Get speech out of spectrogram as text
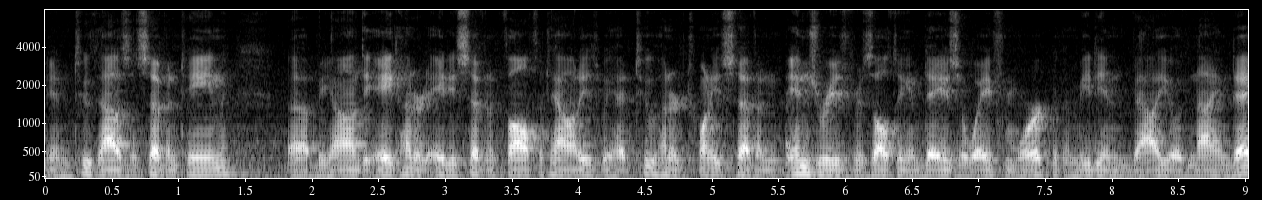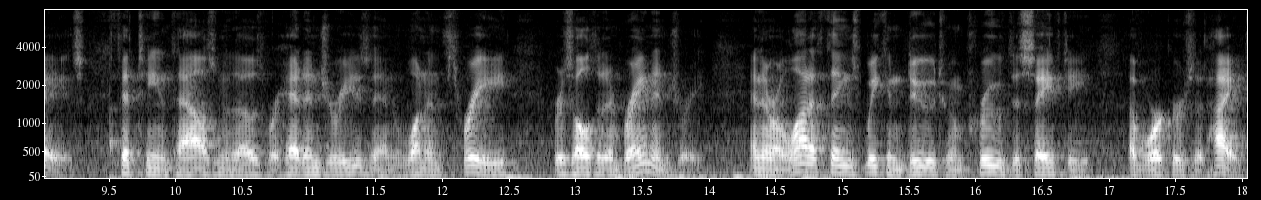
in 2017, uh, beyond the 887 fall fatalities, we had 227 injuries resulting in days away from work with a median value of nine days. 15,000 of those were head injuries, and one in three resulted in brain injury. And there are a lot of things we can do to improve the safety of workers at height.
